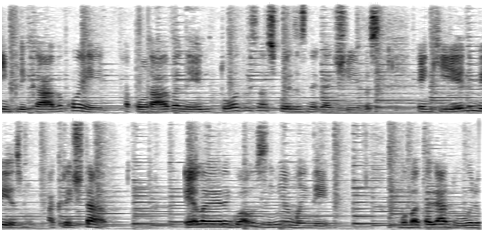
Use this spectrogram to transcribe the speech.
implicava com ele, apontava nele todas as coisas negativas em que ele mesmo acreditava. Ela era igualzinha à mãe dele, uma batalhadora,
